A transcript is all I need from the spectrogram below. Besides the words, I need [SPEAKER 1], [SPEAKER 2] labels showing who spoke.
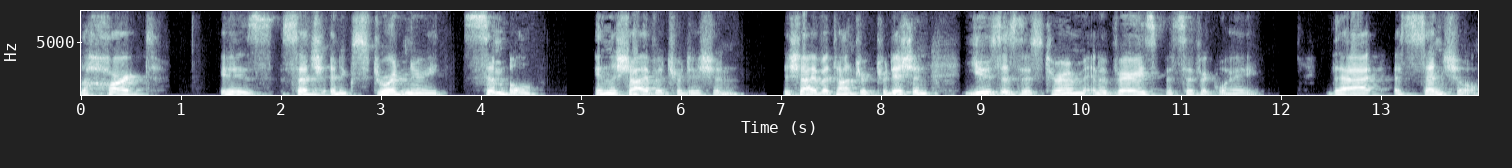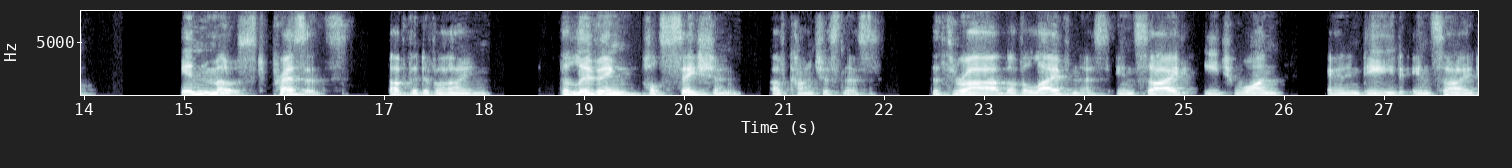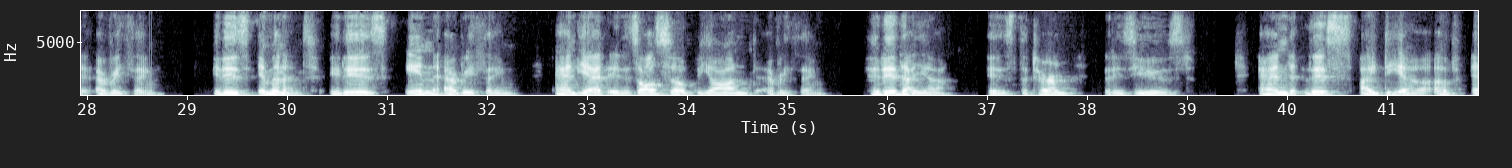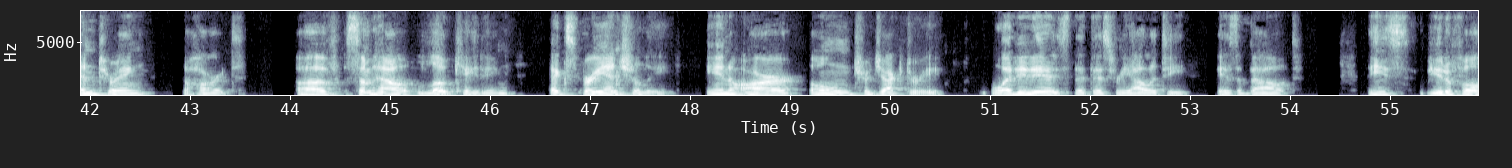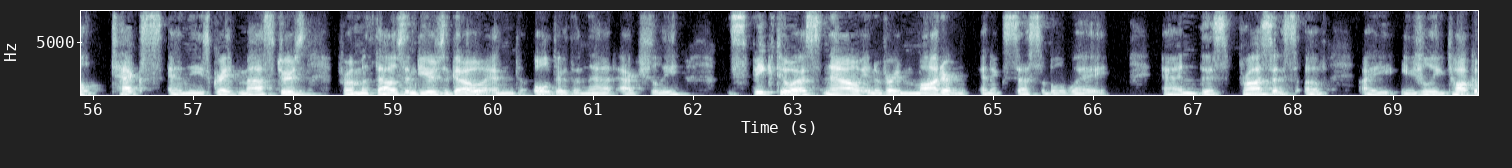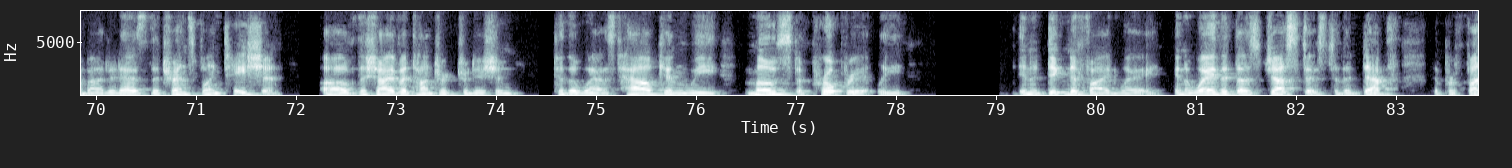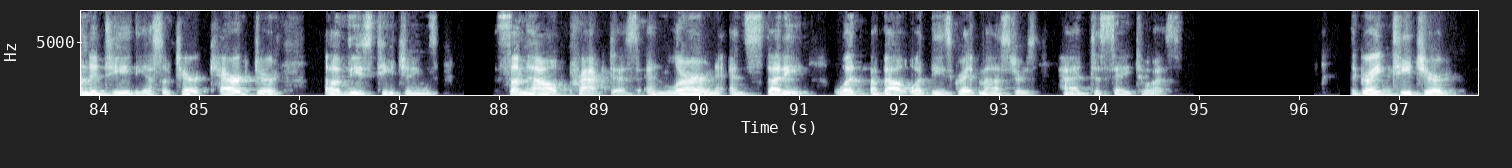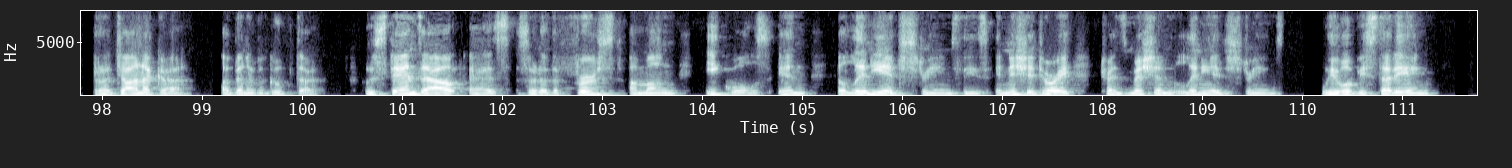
[SPEAKER 1] the heart is such an extraordinary symbol in the Shaiva tradition. The Shaiva Tantric tradition uses this term in a very specific way. That essential, inmost presence of the divine, the living pulsation of consciousness, the throb of aliveness inside each one and indeed inside everything. It is immanent, it is in everything, and yet it is also beyond everything. Hridaya is the term that is used. And this idea of entering the heart, of somehow locating experientially in our own trajectory what it is that this reality is about. These beautiful texts and these great masters from a thousand years ago and older than that actually speak to us now in a very modern and accessible way. And this process of, I usually talk about it as the transplantation of the Shaiva Tantric tradition to the West. How can we most appropriately, in a dignified way, in a way that does justice to the depth, the profundity, the esoteric character of these teachings, somehow practice and learn and study what about what these great masters had to say to us. The great teacher Rajanaka Abhinavagupta, who stands out as sort of the first among equals in the lineage streams, these initiatory transmission lineage streams. We will be studying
